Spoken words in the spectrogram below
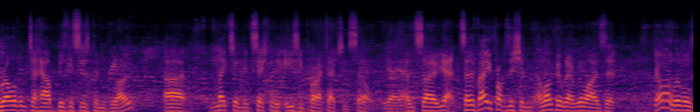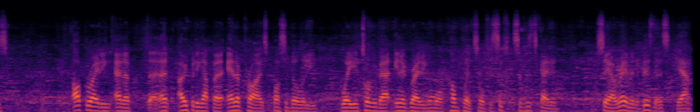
relevant to how businesses can grow, uh, makes it an exceptionally easy product to actually sell. Yeah, yeah. And so, yeah, so the value proposition, a lot of people don't realize that Go High Level's operating at a at opening up an enterprise possibility where you're talking about integrating a more complex or soph- sophisticated CRM in a business. Yeah.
